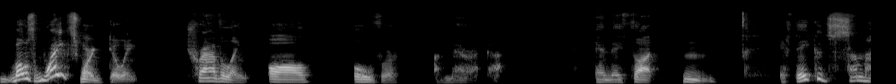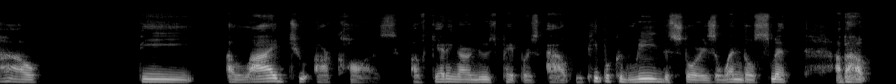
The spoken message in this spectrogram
most whites weren't doing, traveling all over America. And they thought, hmm, if they could somehow be allied to our cause of getting our newspapers out and people could read the stories of Wendell Smith about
